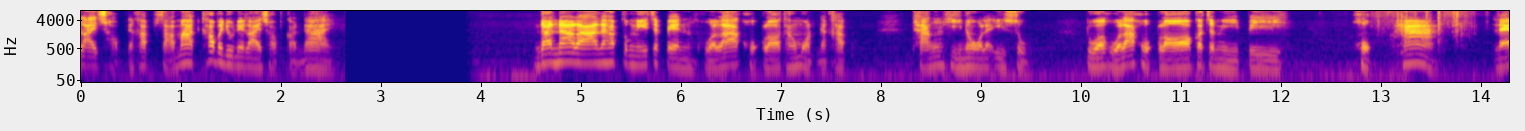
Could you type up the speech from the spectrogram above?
ไลน์ช็อปนะครับ สามารถเข้าไปดูในไลน์ช็อปก่อนได้ ด้านหน้าร้านนะครับ ตรงนี้จะเป็นหัวลาก6ล้อทั้งหมดนะครับ ทั้งฮีโนและอีซูตัวหัวลาก6ล้อก็จะมีปี 65 และ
